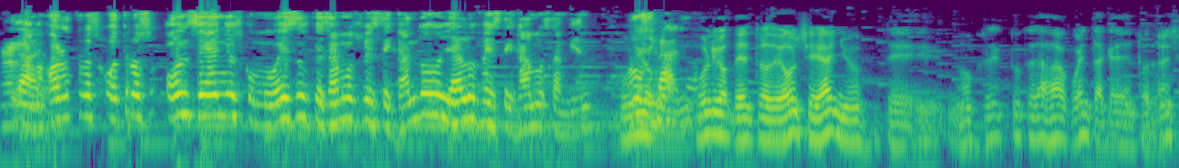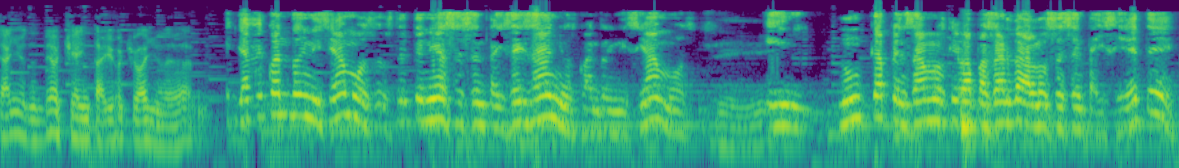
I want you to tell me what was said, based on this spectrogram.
A lo mejor otros, otros 11 años como esos que estamos festejando, ya los festejamos también. Julio, No, claro. Julio, dentro de 11 años, de- no sé, tú te has dado cuenta que dentro de 11 años tendré 88 años de edad. Ya ve cuando iniciamos, usted tenía 66 años cuando iniciamos Sí. y nunca pensamos que iba a pasar a los 67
